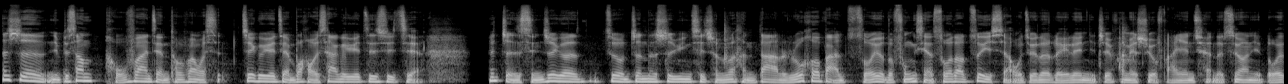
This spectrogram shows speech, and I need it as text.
但是你不像头发，剪头发我这个月剪不好，下个月继续剪。那整形这个就真的是运气成分很大了。如何把所有的风险缩到最小？我觉得雷雷你这方面是有发言权的，希望你多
